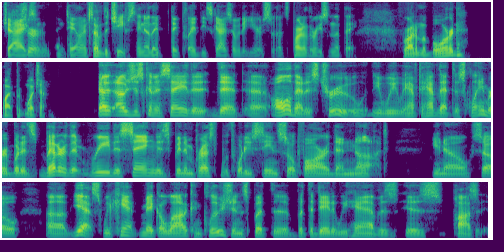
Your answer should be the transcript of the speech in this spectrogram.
Jags Sure. and, and Taylor, and so have the Chiefs. You know, they they played these guys over the years, so that's part of the reason that they brought him aboard. What what John? I, I was just going to say that that uh, all of that is true. We we have to have that disclaimer, but it's better that Reid is saying he's been impressed with what he's seen so far than not. You know, so uh, yes, we can't make a lot of conclusions, but the but the data we have is is positive,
